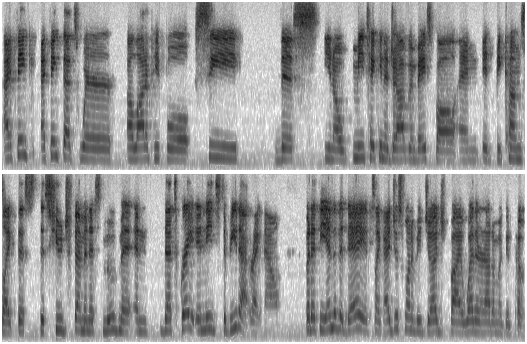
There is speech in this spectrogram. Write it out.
I think I think that's where a lot of people see this you know me taking a job in baseball and it becomes like this this huge feminist movement. And that's great. It needs to be that right now. But at the end of the day it's like i just want to be judged by whether or not i'm a good coach.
